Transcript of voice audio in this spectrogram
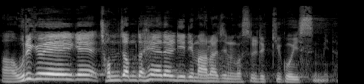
어, 우리 교회에게 점점 더 해야 될 일이 많아지는 것을 느끼고 있습니다.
